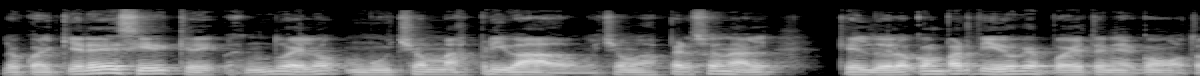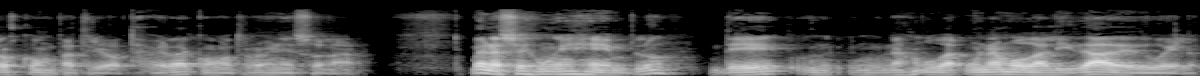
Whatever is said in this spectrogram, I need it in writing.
Lo cual quiere decir que es un duelo mucho más privado, mucho más personal que el duelo compartido que puede tener con otros compatriotas, ¿verdad? Con otros venezolanos. Bueno, eso es un ejemplo de una, una modalidad de duelo.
